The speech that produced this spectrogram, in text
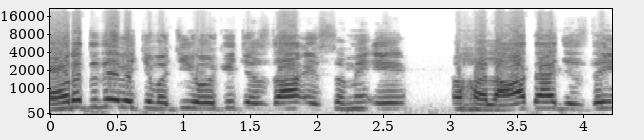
ਔਰਤ ਦੇ ਵਿੱਚ ਵੱਜੀ ਹੋਏਗੀ ਜਿਸ ਦਾ ਇਸ ਸਮੇਂ ਇਹ ਹਾਲਾਤ ਹੈ ਜਿਸ ਦੇ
